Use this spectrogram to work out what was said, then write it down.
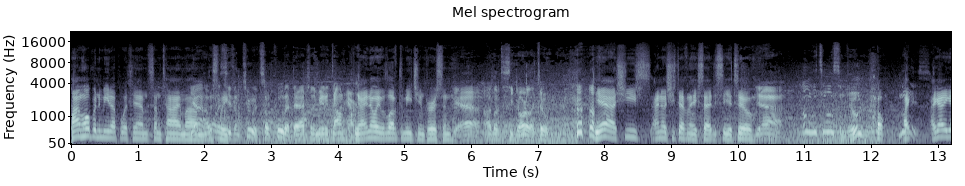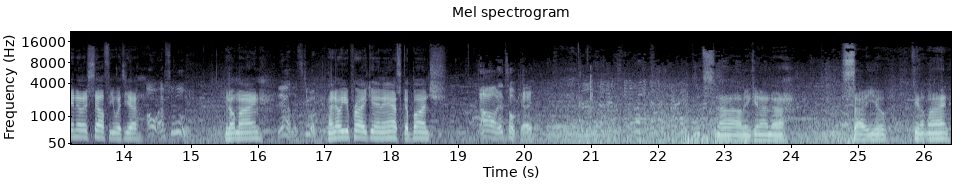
I'm hoping to meet up with him sometime um, yeah, I this want to see them too. It's so cool that they actually made it down here. Yeah, I know he would love to meet you in person. Yeah, I'd love to see Darla too. yeah, she's. I know she's definitely excited to see you too. yeah. Oh, that's awesome, dude. Oh, Nice. I, I gotta get another selfie with you. Oh, absolutely. You don't mind? Yeah, let's do it. I know you're probably gonna ask a bunch. Oh, it's okay. Uh, let me get on the side of you, if you don't mind.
